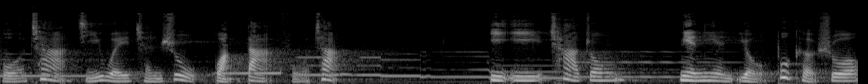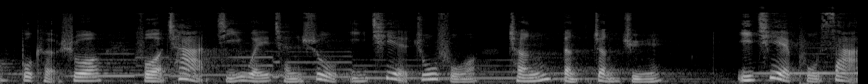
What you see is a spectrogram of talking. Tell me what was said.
佛刹，即为陈述广大佛刹，一一刹中。念念有不可说不可说佛刹，即为陈述一切诸佛成等正觉，一切菩萨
